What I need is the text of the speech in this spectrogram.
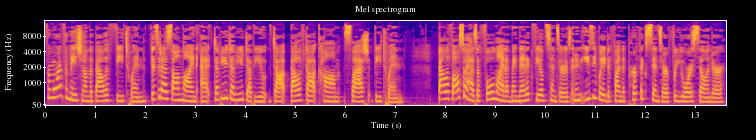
For more information on the Balluff V-Twin, visit us online at www.balluff.com slash V-Twin. Balluff also has a full line of magnetic field sensors and an easy way to find the perfect sensor for your cylinder.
